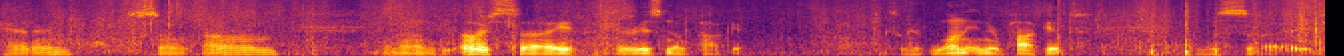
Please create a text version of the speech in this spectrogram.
pattern sewn on. And on the other side, there is no pocket. Have one inner pocket on this side.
